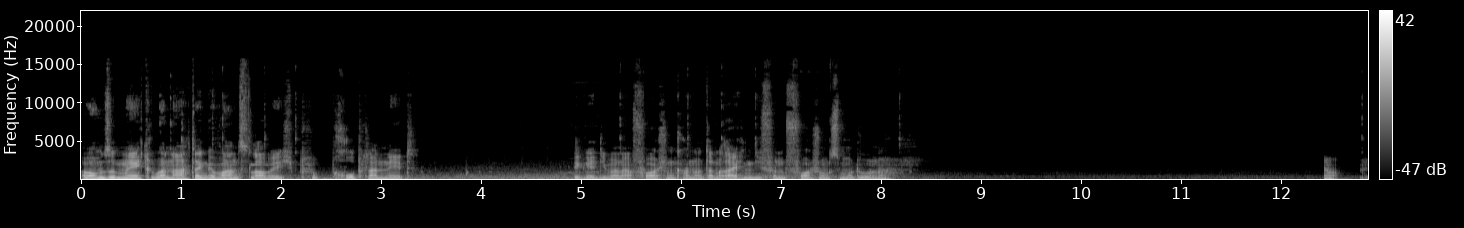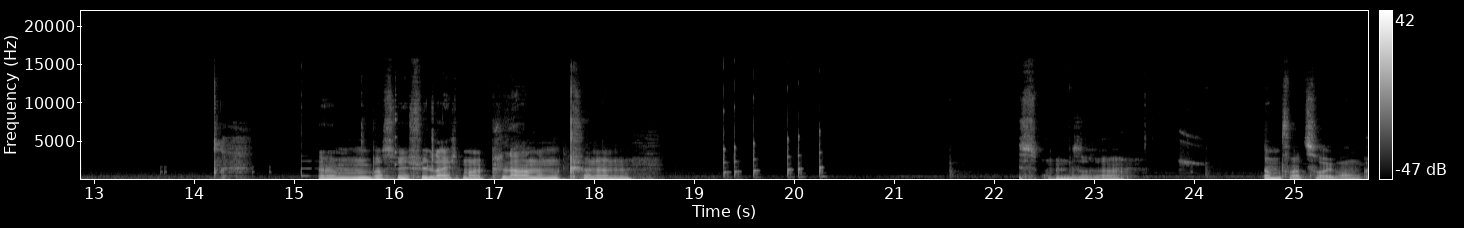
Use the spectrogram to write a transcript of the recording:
Aber umso mehr ich drüber nachdenke, waren es, glaube ich, pro, Planet Dinge, die man erforschen kann. Und dann reichen die fünf Forschungsmodule. Ja. Ähm, was wir vielleicht mal planen können, ist unsere Dampferzeugung.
